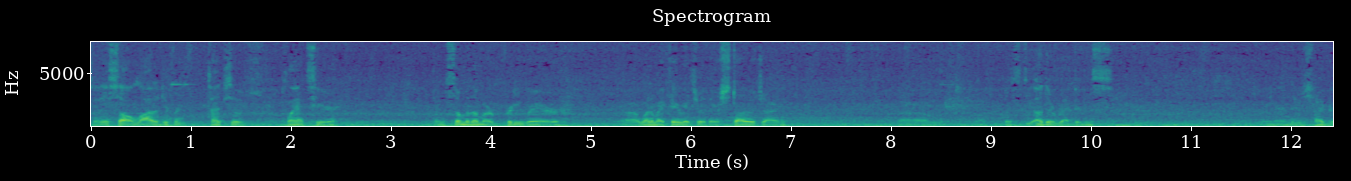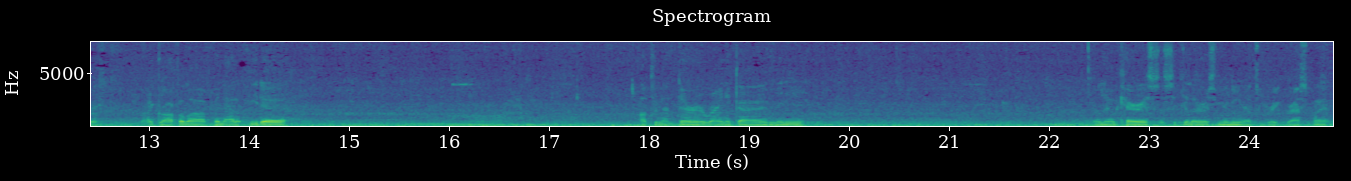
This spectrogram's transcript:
So they saw a lot of different types of plants here, and some of them are pretty rare. Uh, one of my favorites right there, Staurogyne. Um, that's the other Repens. And then there's Hygro Hygrophila pinnatifida, Alternanthera reineckii mini, Eleocharis acicularis mini, that's a great grass plant.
